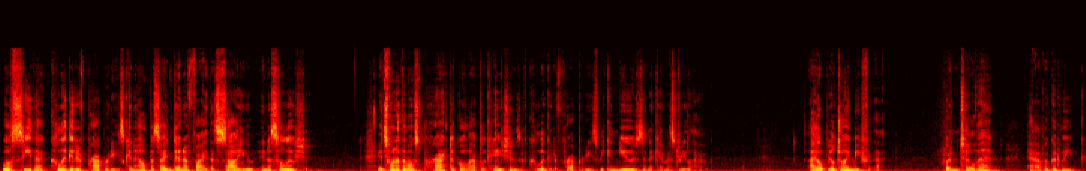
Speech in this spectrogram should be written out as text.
we'll see that colligative properties can help us identify the solute in a solution. It's one of the most practical applications of colligative properties we can use in a chemistry lab. I hope you'll join me for that. But until then, have a good week.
